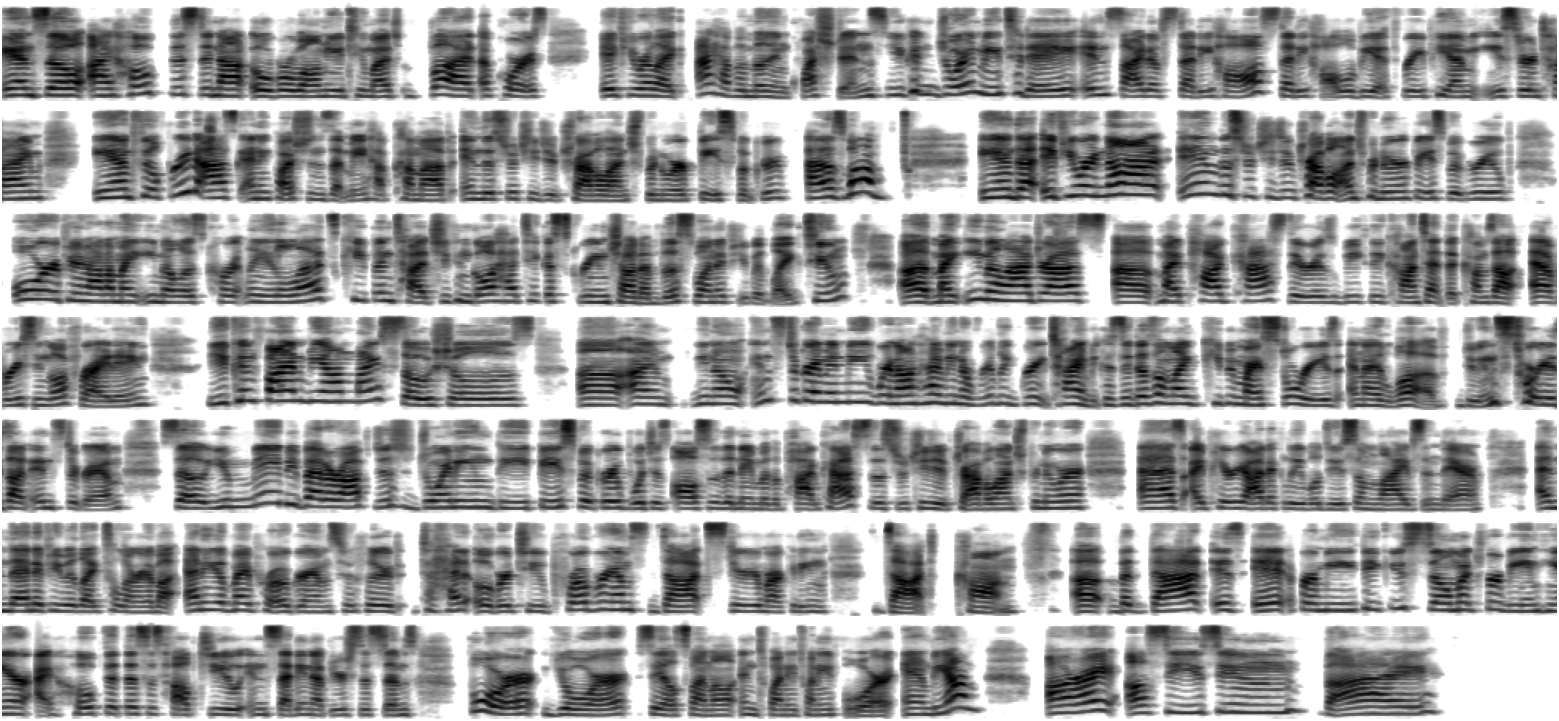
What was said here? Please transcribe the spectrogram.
And so I hope this did not overwhelm you too much. But of course, if you are like, I have a million questions, you can join me today inside of Study Hall. Study Hall will be at 3 p.m. Eastern Time. And feel free to ask any questions that may have come up in the Strategic Travel Entrepreneur Facebook group as well. And uh, if you are not in the Strategic Travel Entrepreneur Facebook group, or if you're not on my email list currently, let's keep in touch. You can go ahead, take a screenshot of this one if you would like to. Uh, my email address, uh, my podcast, there is weekly content that comes out every single Friday. You can find me on my socials uh i'm you know instagram and me we're not having a really great time because it doesn't like keeping my stories and i love doing stories on instagram. So you may be better off just joining the facebook group which is also the name of the podcast the strategic travel entrepreneur as i periodically will do some lives in there and then if you would like to learn about any of my programs feel free to head over to programs.steeryourmarketing.com uh, but that is it for me thank you so much for being here. I hope that this has helped you in setting up your systems for your sales funnel in 2024 and beyond. All right, I'll see you soon. Bye.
